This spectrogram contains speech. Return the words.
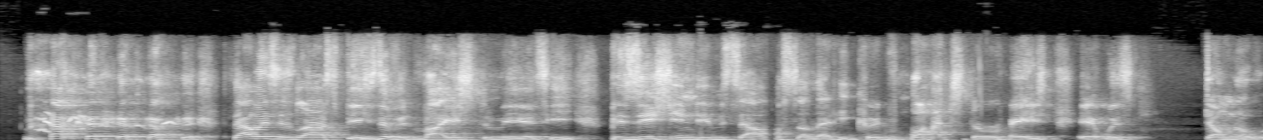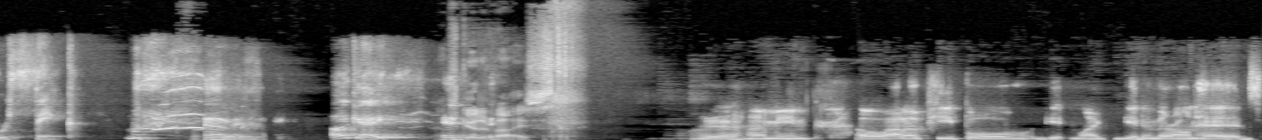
that was his last piece of advice to me as he positioned himself so that he could watch the race. It was don't overthink. okay. That's good advice. Yeah, I mean, a lot of people get like get in their own heads,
